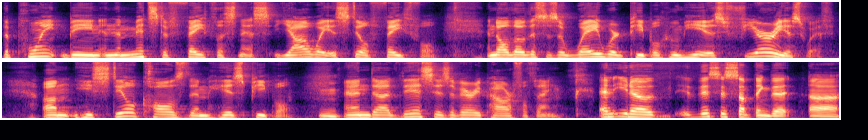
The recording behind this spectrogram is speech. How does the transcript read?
The point being, in the midst of faithlessness, Yahweh is still faithful. And although this is a wayward people whom he is furious with, um, he still calls them his people. Mm. And uh, this is a very powerful thing. And, you know, this is something that. Uh,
